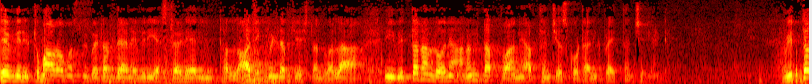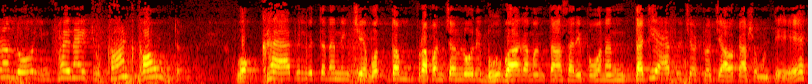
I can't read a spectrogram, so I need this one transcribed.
Every tomorrow must be better than every yesterday అని ఇంత లాజిక్ బిల్డప్ చేసినందువల్ల ఈ విత్తనంలోని అనంతత్వాన్ని అర్థం చేసుకోవటానికి ప్రయత్నం చేయండి. విత్తనంలో ఇన్ఫైనైట్ యు కాంట్ కౌంట్. ఒక్క యాపిల్ విత్తనం నుంచే మొత్తం ప్రపంచంలోని భూభాగమంతా సరిపోనంతటి యాపిల్ చెట్లు వచ్చే అవకాశం ఉంటే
